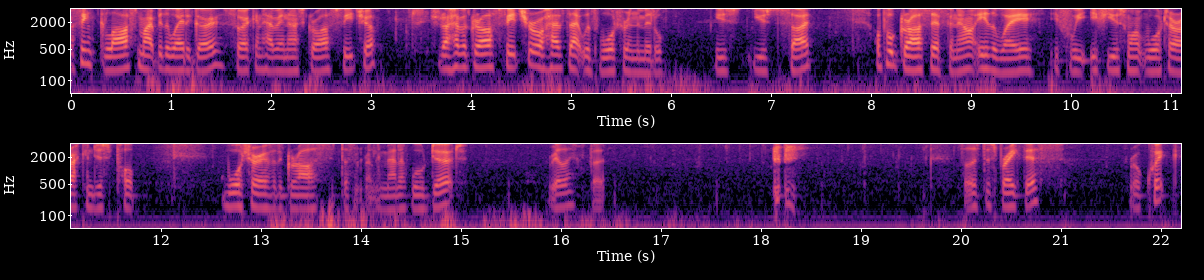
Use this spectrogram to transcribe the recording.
I think glass might be the way to go, so I can have a nice grass feature. Should I have a grass feature or have that with water in the middle? Use, use decide. I'll put grass there for now. Either way, if we if you want water, I can just put water over the grass. It doesn't really matter. Well, dirt, really, but so let's just break this real quick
